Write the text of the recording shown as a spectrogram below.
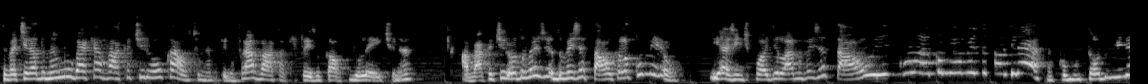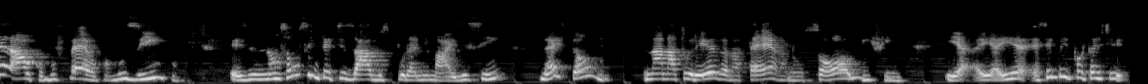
Você vai tirar do mesmo lugar que a vaca tirou o cálcio, né? Porque não foi a vaca que fez o cálcio do leite, né? A vaca tirou do, do vegetal que ela comeu. E a gente pode ir lá no vegetal e comer o vegetal direto, como todo mineral, como ferro, como zinco. Eles não são sintetizados por animais, e sim, né, estão na natureza, na terra, no solo, enfim. E, e aí é, é sempre importante.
